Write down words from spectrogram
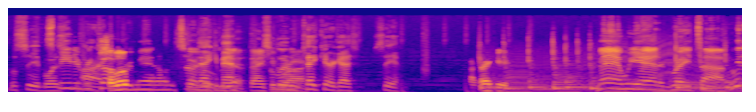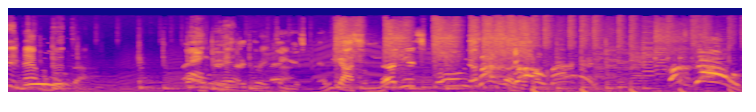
We'll see you, boys. Speedy All right. recovery, man, on the surgery. Thank you, man. Yeah, thank you, Brian. Take care, guys. See ya. Thank you. Man, we had a great time. We didn't have a good time. Dang, we we, had a great time. man. we got some nuggets. Boy. We got some nuggets. Go, man! Let's go!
